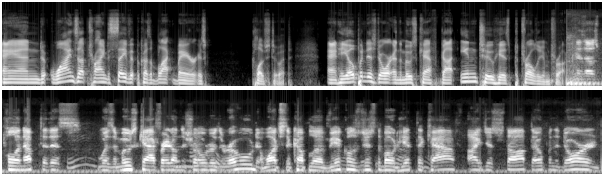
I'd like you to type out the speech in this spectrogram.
and winds up trying to save it because a black bear is close to it. And he opened his door and the moose calf got into his petroleum truck. As I was pulling up to this was a moose calf right on the shoulder of the road. I watched a couple of vehicles just about hit the calf. I just stopped, I opened the door, and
